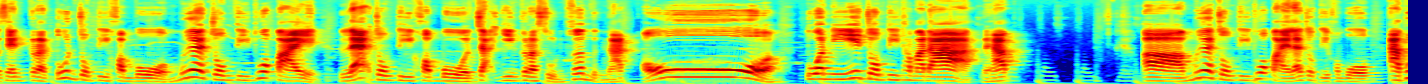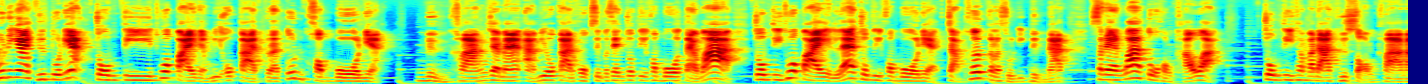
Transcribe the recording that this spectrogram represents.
60%กระตุ้นโจมตีคอมโบ เมื่อโจมตีทั่วไป และโจมตีคอมโบจะยิงกระสุนเพิ่มหนึ่งนัด โอ้ ตัวนี้โจมตีธรรมดานะครับ เมื่อโจมตีทั่วไปและโจมตีคอมโบอ่าพูดง่ายๆคือตัวเนี้ยโจมตีทั่วไปเนี่ยมีโอกาสกระตุ้นคอมโบเนี่ยหนึ่งครั้งใช่ไหมอ่ามีโอกาส 60%โจมตีคอมโบ แต่ว่าโจมตีทั่วไปและโจมตีคอมโบเนี่ยจะเพิ่มกระสุนอีกหนึ่งนัด แสดงว่าตัวของเขาอะโจมตีธรรมดาคือ 2 ครั้ง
